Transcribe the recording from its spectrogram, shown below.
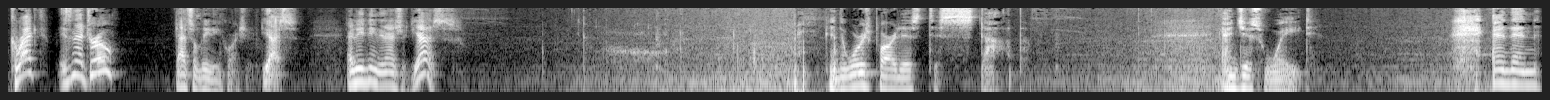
Correct? Isn't that true? That's a leading question. Yes. Anything that answers yes. And the worst part is to stop and just wait. And then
